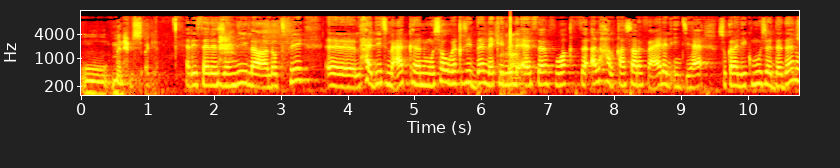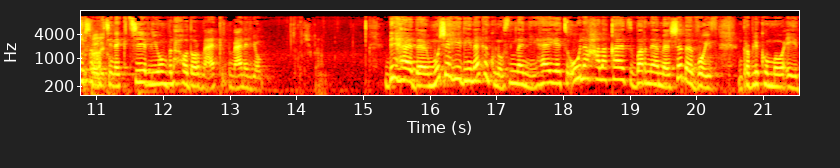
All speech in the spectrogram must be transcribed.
وما نحبش اكان رسالة جميلة لطفي. آه، الحديث معك كان مشوق جدا لكن شكرا. للأسف وقت الحلقة شرف على الانتهاء. شكرا لك مجددا وشرفتنا كثير اليوم بالحضور معك معنا اليوم. بهذا مشاهدينا كنكون وصلنا لنهاية أولى حلقات برنامج Chabab Voice. نضرب لكم موعد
